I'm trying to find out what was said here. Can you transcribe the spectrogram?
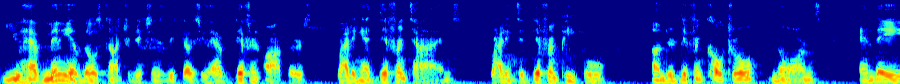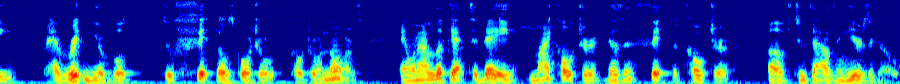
you have many of those contradictions because you have different authors writing at different times, writing to different people under different cultural norms, and they have written your book to fit those cultural cultural norms. And when I look at today, my culture doesn't fit the culture of 2,000 years ago.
